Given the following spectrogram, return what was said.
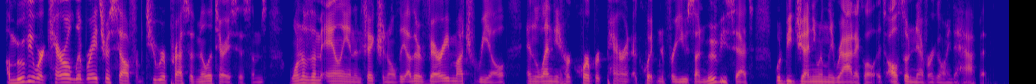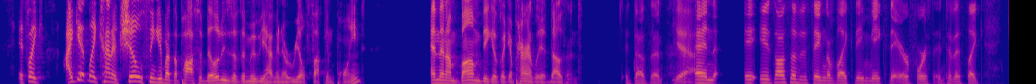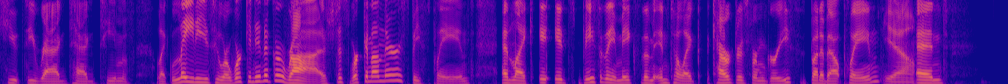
a movie where Carol liberates herself from two repressive military systems, one of them alien and fictional, the other very much real, and lending her corporate parent equipment for use on movie sets would be genuinely radical. It's also never going to happen. It's like I get like kind of chills thinking about the possibilities of the movie having a real fucking. And then I'm bummed because like apparently it doesn't. It doesn't. Yeah. And it's also the thing of like they make the Air Force into this like cutesy ragtag team of like ladies who are working in a garage, just working on their space planes, and like it, it's basically makes them into like characters from Grease, but about planes, yeah. and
